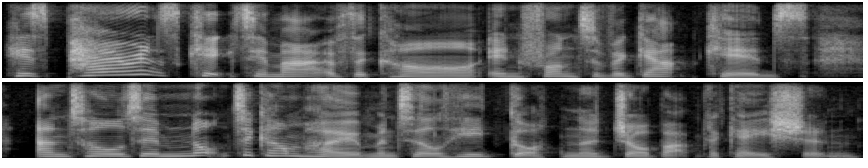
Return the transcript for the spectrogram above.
his parents kicked him out of the car in front of a Gap Kids and told him not to come home until he'd gotten a job application.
